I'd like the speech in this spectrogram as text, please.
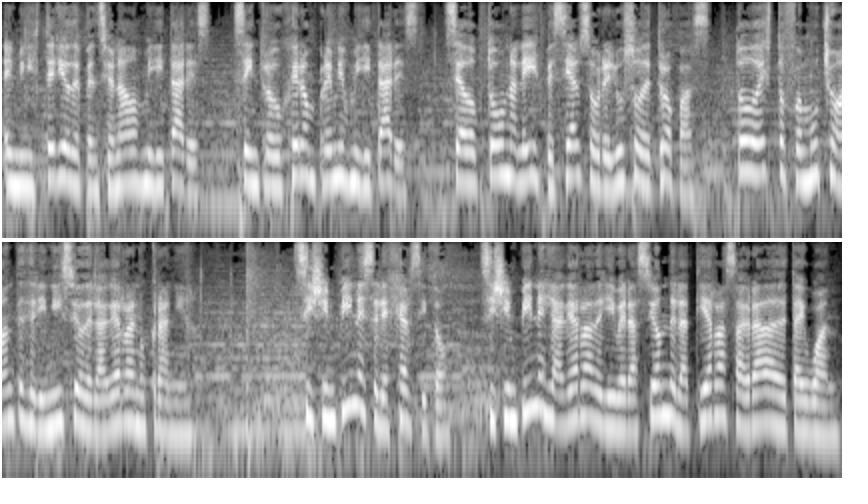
el Ministerio de Pensionados Militares, se introdujeron premios militares, se adoptó una ley especial sobre el uso de tropas, todo esto fue mucho antes del inicio de la guerra en Ucrania. Xi Jinping es el ejército, Xi Jinping es la guerra de liberación de la tierra sagrada de Taiwán.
